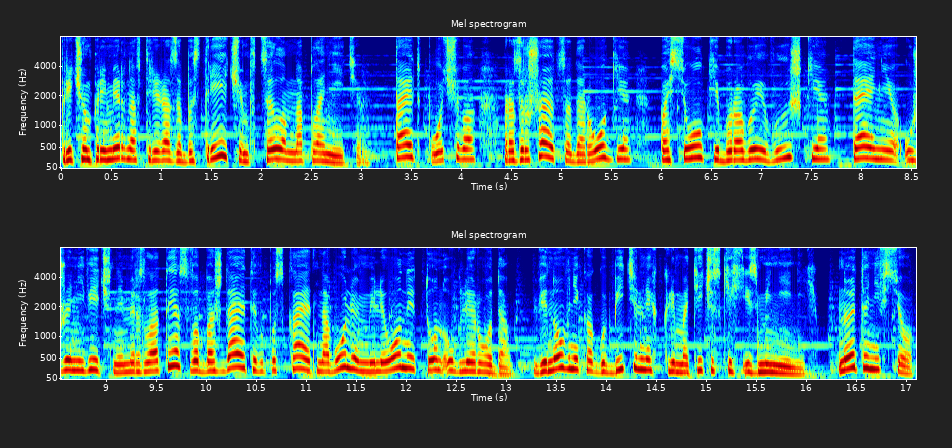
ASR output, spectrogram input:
Причем примерно в три раза быстрее, чем в целом на планете. Тает почва, разрушаются дороги, поселки, буровые вышки. Таяние уже не вечной мерзлоты освобождает и выпускает на волю миллионы тонн углерода, виновника губительных климатических изменений. Но это не все.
